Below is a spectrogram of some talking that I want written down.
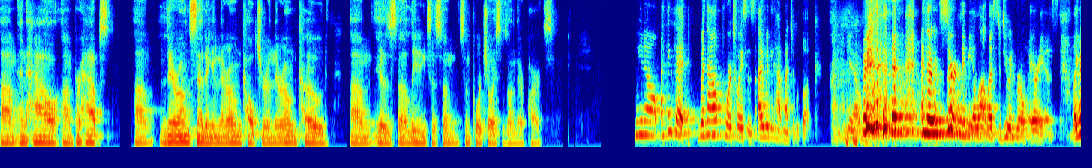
um, and how um, perhaps um, their own setting and their own culture and their own code um, is uh, leading to some, some poor choices on their parts. You know, I think that without poor choices, I wouldn't have much of a book you know, and there would certainly be a lot less to do in rural areas. Like,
